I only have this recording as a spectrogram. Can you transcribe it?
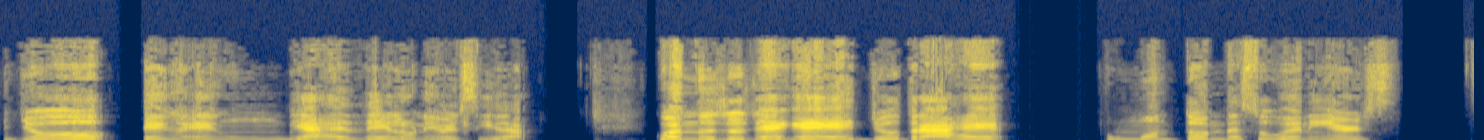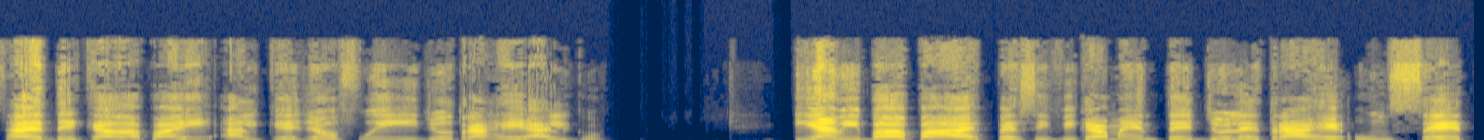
yo en, en un viaje de la universidad. Cuando mm. yo llegué, yo traje un montón de souvenirs. O sea, de cada país al que yo fui, yo traje algo. Y a mi papá específicamente, yo le traje un set,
